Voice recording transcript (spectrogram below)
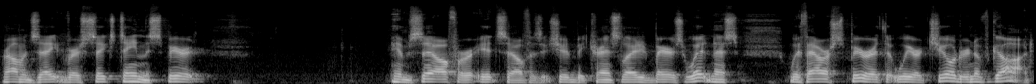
Romans 8, verse 16, the Spirit himself, or itself as it should be translated, bears witness with our spirit that we are children of God.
